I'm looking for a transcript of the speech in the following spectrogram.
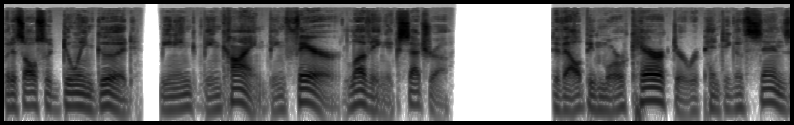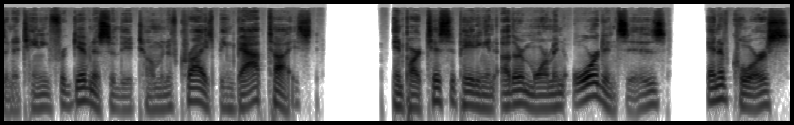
but it's also doing good, meaning being kind, being fair, loving, etc. Developing moral character, repenting of sins, and attaining forgiveness of the atonement of Christ, being baptized, and participating in other Mormon ordinances, and of course,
